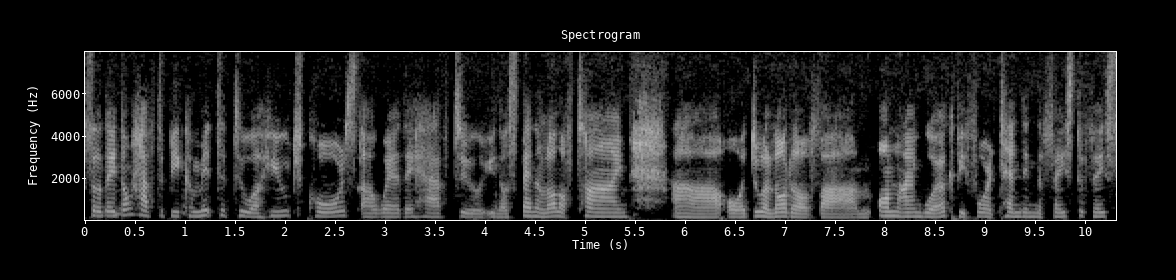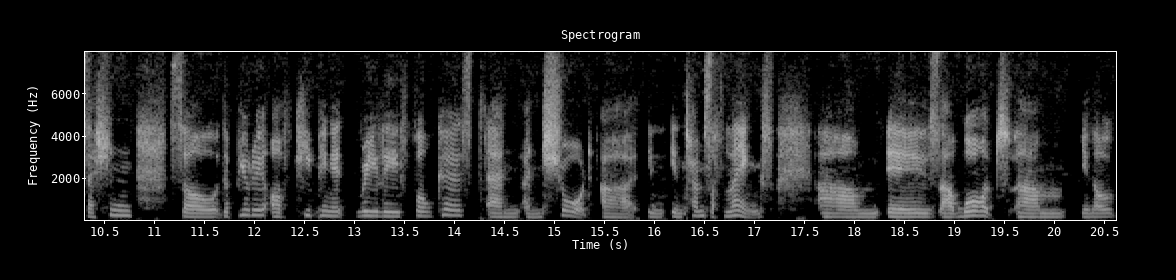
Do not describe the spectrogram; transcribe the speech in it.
So they don't have to be committed to a huge course uh, where they have to you know spend a lot of time uh, or do a lot of um, online work before attending the face-to-face session. So the beauty of keeping it really focused and and short uh, in in terms of length um, is uh, what um, you know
